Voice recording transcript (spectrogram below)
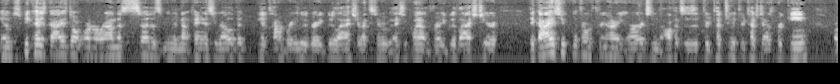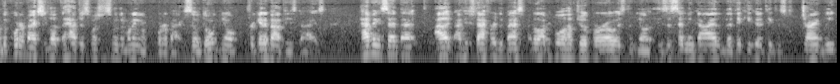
you know just because guys don't run around necessarily doesn't mean they're not fantasy relevant. You know, Tom Brady was very good last year. As you point out, very good last year. The guys who can throw 300 yards and offenses at three, two or three touchdowns per game are the quarterbacks you'd love to have just as much as some of the running quarterbacks. So don't you know forget about these guys. Having said that, I like think Stafford the best. A lot of people have Joe Burrow as the, you know his ascending guy. They think he's going to take this giant leap.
